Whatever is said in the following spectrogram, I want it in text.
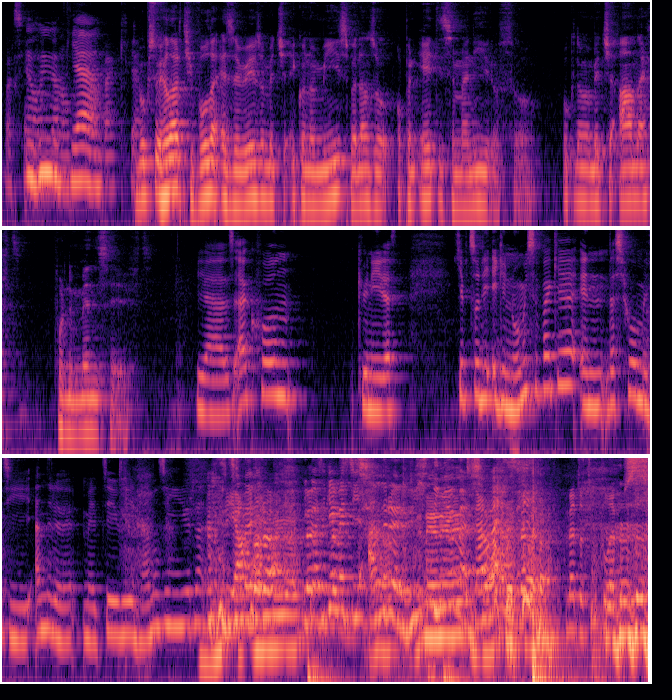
waarschijnlijk dan op ja. zo'n vak, Ik heb ook zo heel hard het gevoel dat SEW zo'n beetje economie is, maar dan zo op een ethische manier of zo. Ook nog een beetje aandacht voor de mens heeft. Ja, dat is eigenlijk gewoon... Ik weet niet, dat... Je hebt zo die economische vakken en dat is gewoon met die andere, met TW en handelsingenieur. Die andere. Ik was met die andere Nee, nee, richtingen, nee, is dat was... Met het plebs.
